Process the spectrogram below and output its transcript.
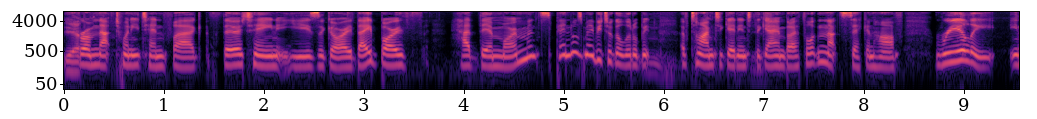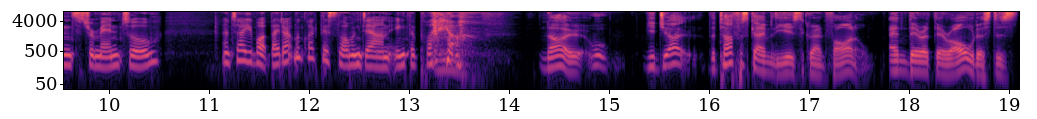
Yep. from that 2010 flag 13 years ago, they both had their moments. Pendles maybe took a little bit of time to get into the game, but I thought in that second half, really instrumental. And I tell you what, they don't look like they're slowing down either player. No, well, you ju- the toughest game of the year is the grand final, and they're at their oldest, as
